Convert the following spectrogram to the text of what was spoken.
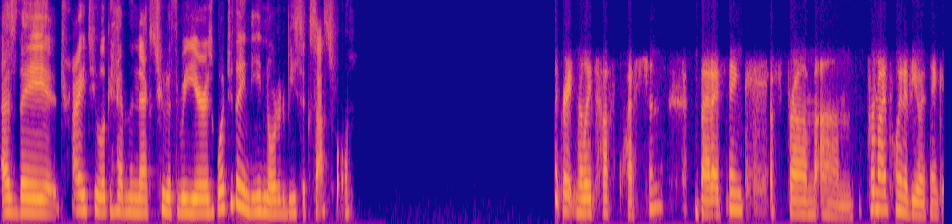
as they try to look ahead in the next two to three years? What do they need in order to be successful? That's a great really tough question. But I think from um, from my point of view, I think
